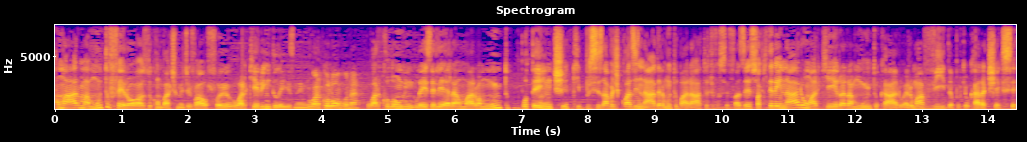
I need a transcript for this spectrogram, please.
Uma arma muito feroz do combate medieval foi o arqueiro inglês, né? O arco longo, né? O arco longo inglês ele era uma arma muito potente, que precisava de quase nada, era muito barato de você fazer. Só que treinar um arqueiro era muito caro, era uma vida, porque o cara tinha que ser.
